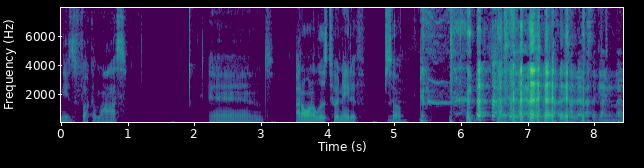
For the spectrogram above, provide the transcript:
needs a fucking loss. And I don't want to lose to a native, so. That's, it, that's, it, that's, that's the game of the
